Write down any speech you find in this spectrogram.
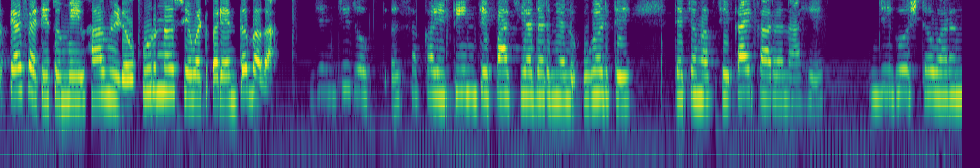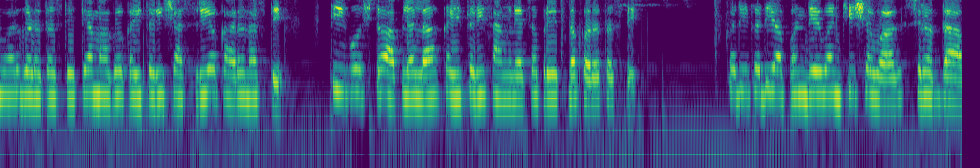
त्यासाठी तुम्ही हा व्हिडिओ पूर्ण शेवटपर्यंत बघा. ज्यांची झोप सकाळी तीन ते पाच या दरम्यान उघडते त्याच्या मागचे काय कारण आहे? जी गोष्ट वारंवार घडत असते त्या मागं काहीतरी शास्त्रीय कारण असते. ती गोष्ट आपल्याला काहीतरी सांगण्याचा प्रयत्न करत असते. कधी कधी आपण देवांची शवाल श्रद्धा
